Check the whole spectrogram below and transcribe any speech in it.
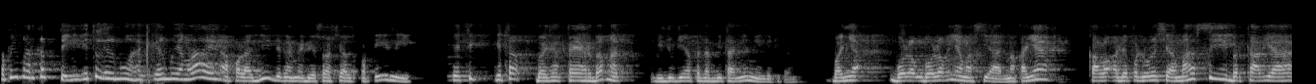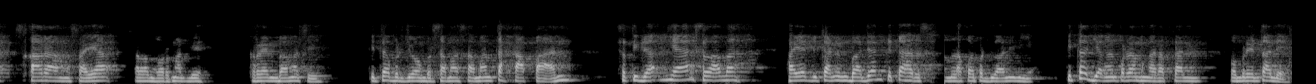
Tapi marketing itu ilmu ilmu yang lain, apalagi dengan media sosial seperti ini. Jadi kita banyak PR banget di dunia penerbitan ini gitu kan. Banyak bolong-bolongnya masihan. Makanya kalau ada penulis yang masih berkarya sekarang, saya salam hormat deh. Keren banget sih. Kita berjuang bersama-sama entah kapan. Setidaknya selama hayat di kanan badan kita harus melakukan perjuangan ini. Kita jangan pernah mengharapkan pemerintah deh.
